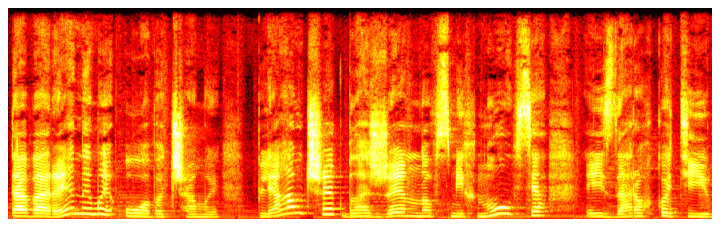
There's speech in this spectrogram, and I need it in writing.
та вареними овочами. Плямчик блаженно всміхнувся і зарохкотів.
